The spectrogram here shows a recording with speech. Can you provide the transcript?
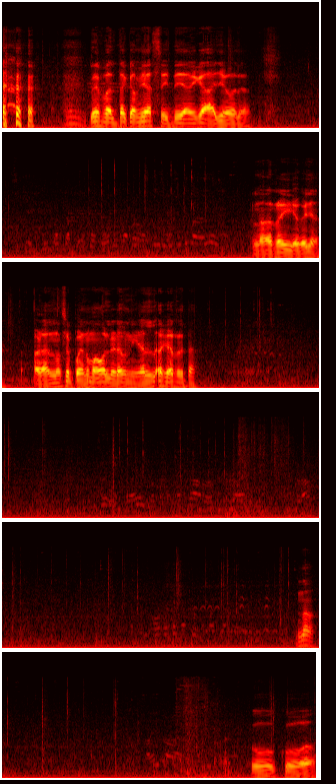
Le falta cambiar aceite a mi caballo, boludo. No, rey, yo ya. Ahora no se puede nomás volver a unir a la carreta. No. Cucu.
